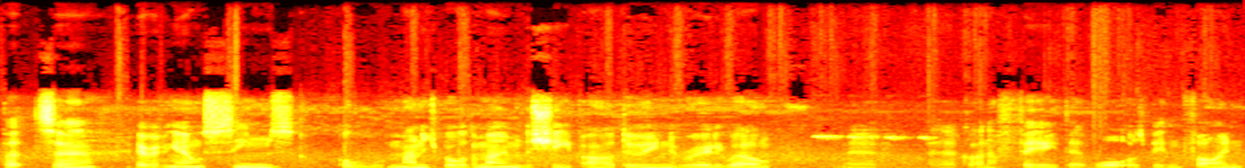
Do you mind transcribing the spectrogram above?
But uh, everything else seems all manageable at the moment. The sheep are doing really well. They've uh, got enough feed. Their water's been fine.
